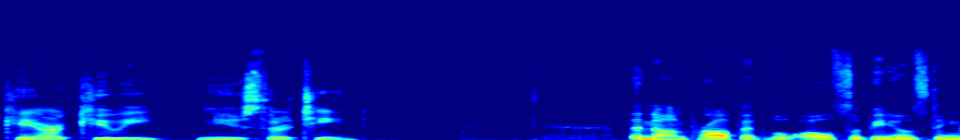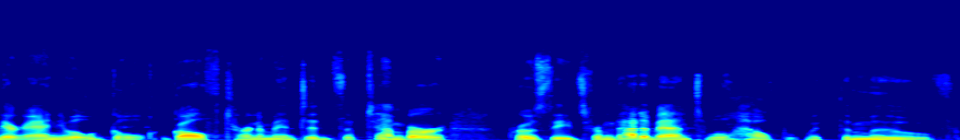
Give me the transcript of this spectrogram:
KRQE News 13. The nonprofit will also be hosting their annual golf tournament in September. Proceeds from that event will help with the move.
